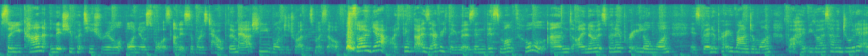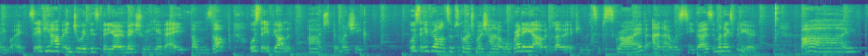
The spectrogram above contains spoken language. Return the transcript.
So you can literally put tea tree oil on your spots and it's supposed to help them. I actually want to try this myself. So yeah I think that is everything that is in this month haul. And I know it's been a pretty long one. It's been a pretty random one but I hope you guys have enjoyed enjoyed it anyway. So if you have enjoyed this video, make sure you give it a thumbs up. Also, if you aren't... Ah, I just bit my cheek. Also, if you aren't subscribed to my channel already, I would love it if you would subscribe, and I will see you guys in my next video. Bye!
